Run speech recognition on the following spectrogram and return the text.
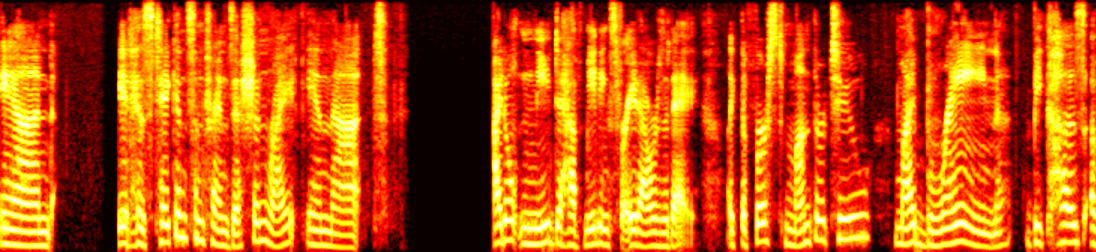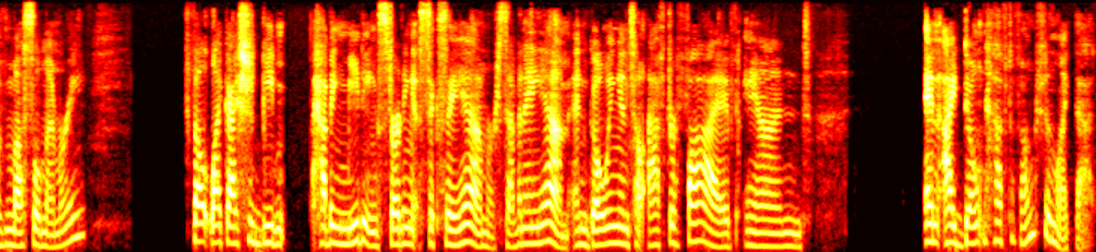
And it has taken some transition, right? In that I don't need to have meetings for eight hours a day. Like the first month or two, my brain, because of muscle memory, felt like I should be having meetings starting at 6 a.m. or 7 a.m. and going until after 5 and and I don't have to function like that.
